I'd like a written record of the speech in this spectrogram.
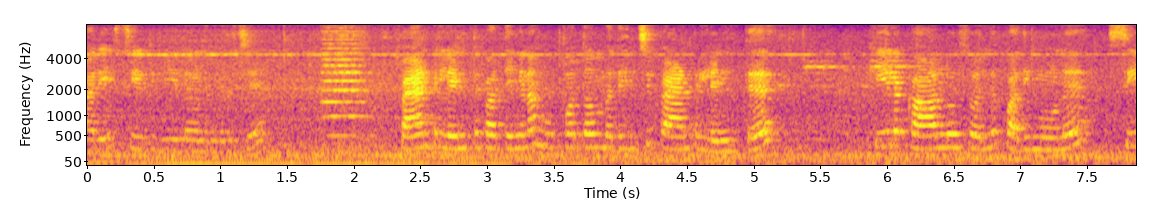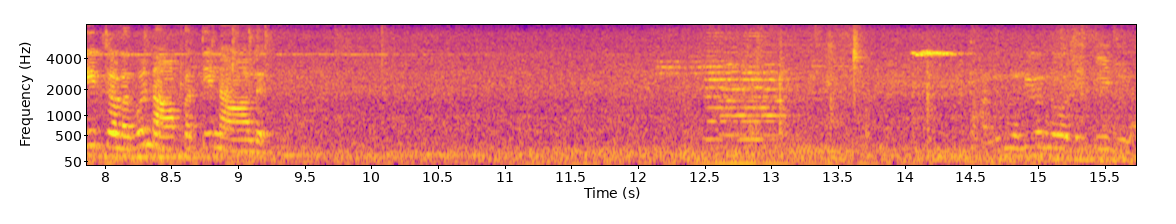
சாரி சீட்டு கீழே விழுந்துருச்சு. பேண்ட் லென்த்து பார்த்தீங்கன்னா முப்பத்தொம்பது இன்ச்சு பேண்ட் லென்த்து கீழே கால் லூஸ் வந்து பதிமூணு சீட் அளவு நாற்பத்தி நாலு. அது முடி வந்து ஒதுக்கிடல.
